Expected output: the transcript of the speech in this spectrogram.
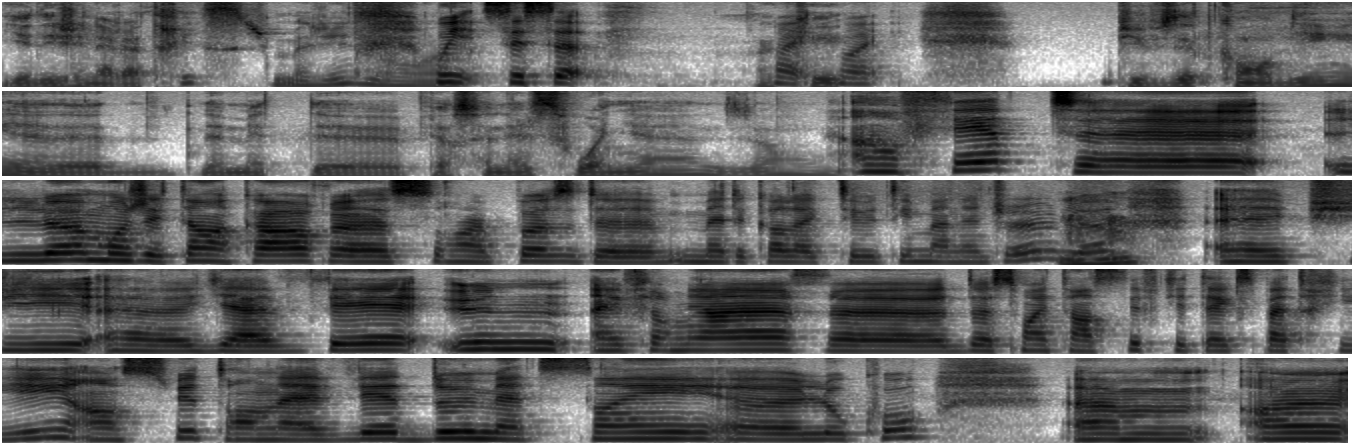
il y a des génératrices, j'imagine? ou- Oui, c'est ça. OK. Ouais, ouais. Puis vous êtes combien euh, de, personnel soignant, disons? En fait, euh, là, moi, j'étais encore euh, sur un poste de Medical Activity Manager. Là. Mhm. Et puis, il y avait une infirmière de soins intensifs qui était expatriée. Ensuite, on avait deux médecins locaux. Euh, un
